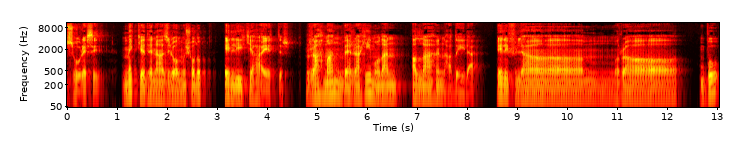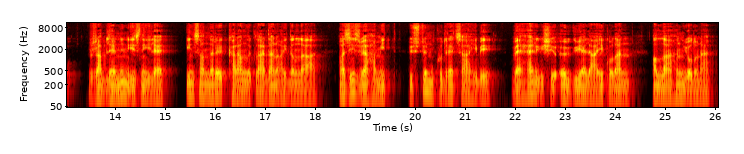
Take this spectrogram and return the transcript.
suresi Mekke'de nazil olmuş olup 52 ayettir. Rahman ve Rahim olan Allah'ın adıyla. Elif lam ra. Bu Rablerinin izniyle insanları karanlıklardan aydınlığa, aziz ve hamid, üstün kudret sahibi ve her işi övgüye layık olan Allah'ın yoluna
